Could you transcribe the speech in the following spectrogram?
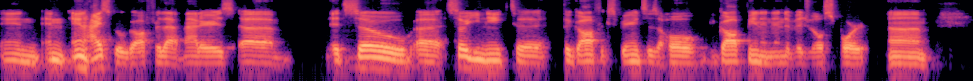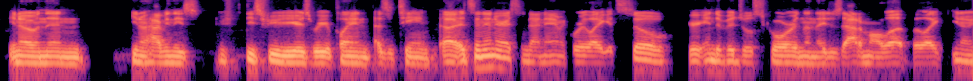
and and, and high school golf, for that matter, is um, it's so uh, so unique to the golf experience as a whole. Golf being an individual sport, um, you know, and then you know having these these few years where you're playing as a team uh, it's an interesting dynamic where like it's still your individual score and then they just add them all up but like you know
